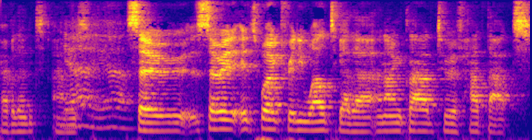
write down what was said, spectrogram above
prevalent and yeah, yeah. so so it, it's worked really well together and I'm glad to have had that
